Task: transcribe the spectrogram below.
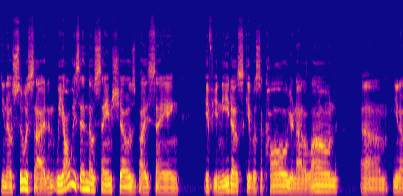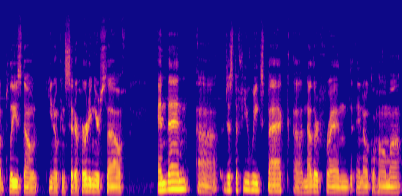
you know, suicide. And we always end those same shows by saying, if you need us, give us a call. You're not alone. Um, you know, please don't, you know, consider hurting yourself. And then uh, just a few weeks back, another friend in Oklahoma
